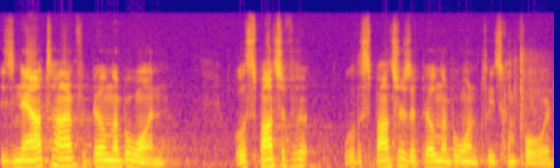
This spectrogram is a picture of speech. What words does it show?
is now time for Bill number one. Will the, sponsor, will the sponsors of Bill number one please come forward?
